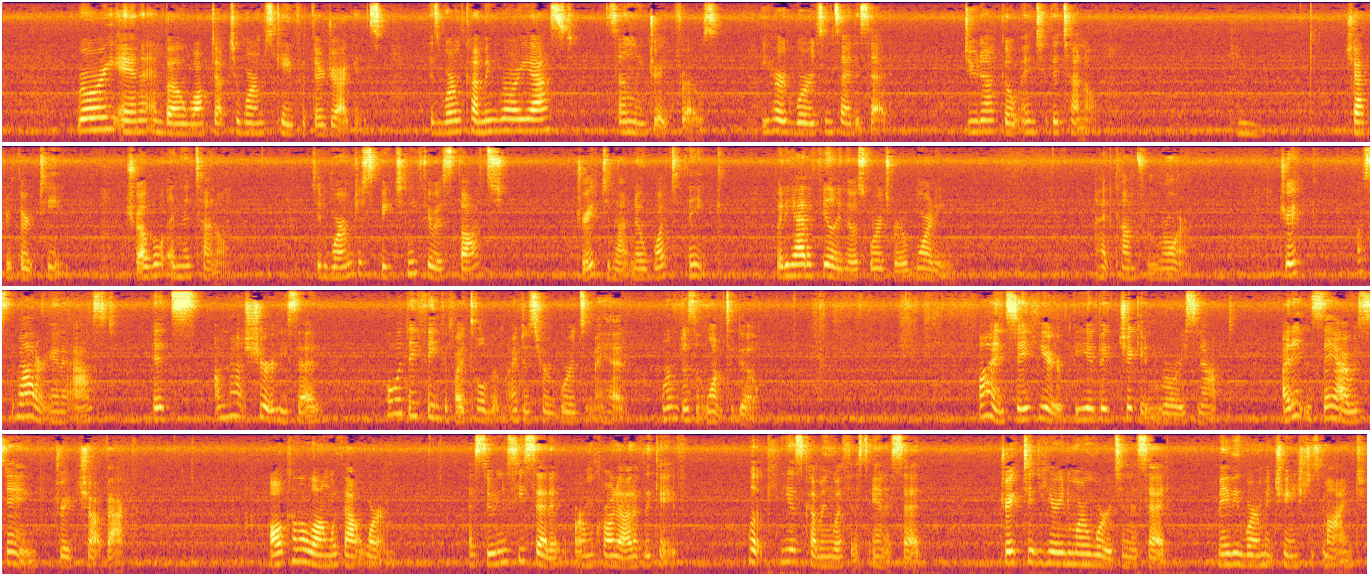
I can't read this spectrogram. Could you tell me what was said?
Rori, Anna, and Bo walked up to Worm's cave with their dragons. Is Worm coming? Rori asked. Suddenly, Drake froze. He heard words inside his head. Do not go into the tunnel. Chapter 13 Trouble in the Tunnel. Did Worm just speak to me through his thoughts? Drake did not know what to think, but he had a feeling those words were a warning had come from Worm. Drake, what's the matter? Ana asked. It's, I'm not sure, he said. What would they think if I told them I just heard words in my head? Worm doesn't want to go. Fine, stay here. Be a big chicken, Rori snapped. I didn't say I was staying, Drake shot back. I'll come along without Worm. As soon as he said it, Worm crawled out of the cave. Look, he is coming with us, Ana said. Drake didn't hear any more words in his head. Maybe Worm had changed his mind.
